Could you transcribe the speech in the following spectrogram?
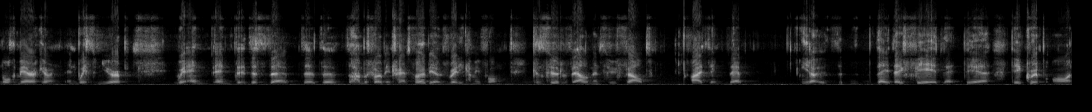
North America and, and Western Europe. And, and this the, the, the, the homophobia and transphobia is really coming from conservative elements who felt, I think, that you know they, they feared that their their grip on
